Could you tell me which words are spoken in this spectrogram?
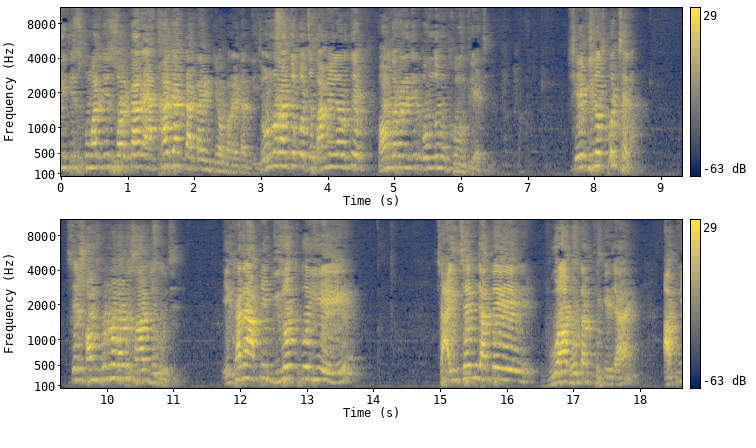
নীতিশ কুমারজির সরকার এক হাজার ডাটা এন্ট্রি অপারেটর দিয়েছে। অন্য রাজ্য করছে, তামিলনাড়ুতে মমতা ব্যানার্জির বন্ধু মুখ্যমন্ত্রী আছে সে বিরোধ করছে না। সে সম্পূর্ণভাবে সাহায্য করছে। এখানে আপনি বিরোধ করিয়ে চাইছেন যাতে ভুয়া ভোটার থেকে যায়, আপনি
